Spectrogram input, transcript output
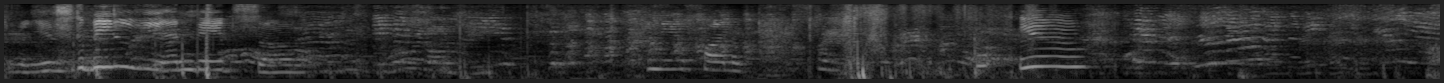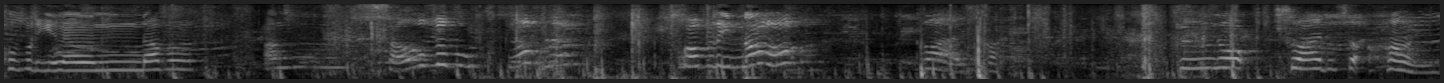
the video just immediately ended, so I need to find a... Yeah. Hopefully, you know, another unsolvable problem. Probably not. Guys, do not try this at home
